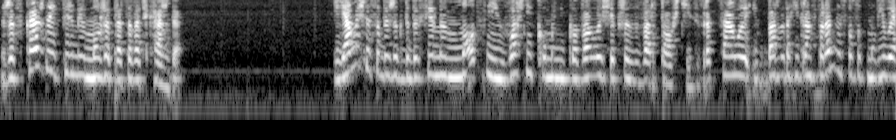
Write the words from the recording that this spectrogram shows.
że w każdej firmie może pracować każdy. I ja myślę sobie, że gdyby firmy mocniej właśnie komunikowały się przez wartości, zwracały i w bardzo taki transparentny sposób mówiły,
